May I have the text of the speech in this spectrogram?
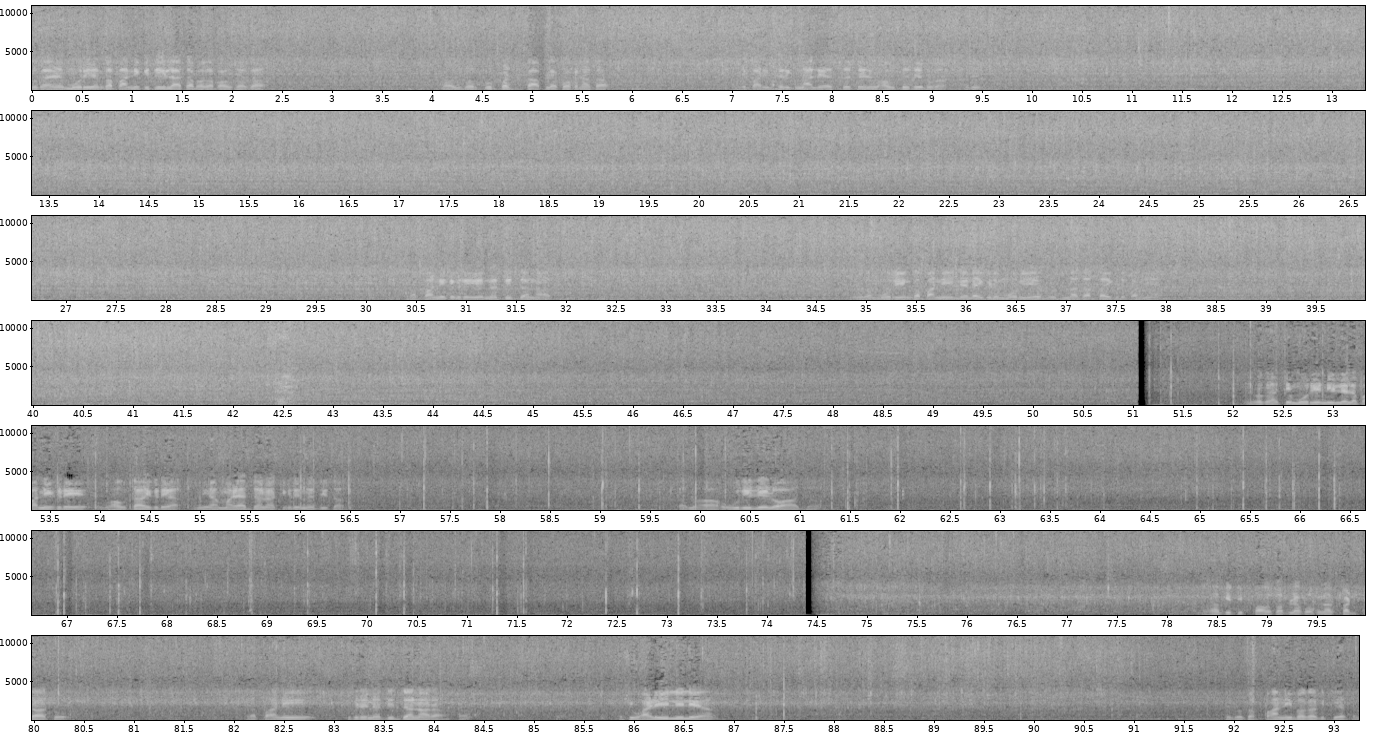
बघा हे मोरियांका पाणी किती इला आता बघा पावसाचा. पाऊस भरपूर पडता आपल्या कोकणाचा हे बारीक सारीक नाले असतं ते वाहतं ते बघा. पाणी तिकडे हे नदीत जाणार. बघा मोरियंका पाणी येलेलं आहे इकडे मोरिये बुडणं जाता इकडे पाणी. आहे बघा ते मोरे नेलेलं पाणी इकडे वाहता इकडे आणि ह्या मळ्यात जाणार तिकडे नदीचा. त्यामुळं ऊर इलेलो आज. बघा किती पाऊस आपल्या कोकणात पडता तो. या पाणी तिकडे नदीत जाणार आता. अशी वाळी इलेली आहे. हे बघा पाणी बघा किती आता.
